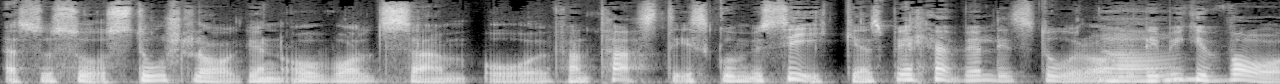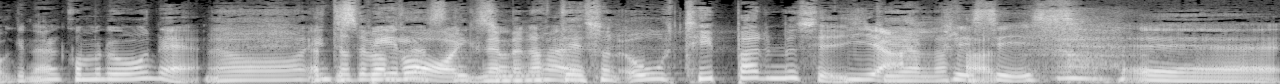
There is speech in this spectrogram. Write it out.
alltså så storslagen och våldsam och fantastisk. Och musiken spelar en väldigt stor roll. Ja. Det är mycket Wagner, kommer du ihåg det? Ja, Att inte att det var Wagner liksom men de att här- det är sån otippad musik i Ja, alla fall. precis. Eh,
